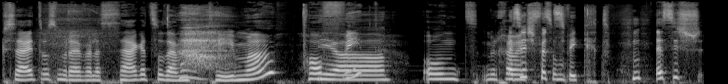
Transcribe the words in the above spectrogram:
gesagt, was wir auch sagen zu diesem Thema. Hoffe Ja, ich. Und wir können es ist jetzt zum- verzwickt. Es ist,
